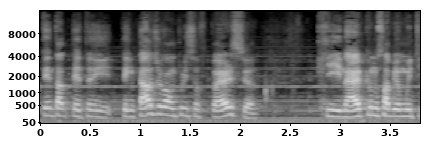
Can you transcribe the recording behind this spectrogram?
tentar, tentar, jogar um Prince of Persia que na época eu não sabia muito,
